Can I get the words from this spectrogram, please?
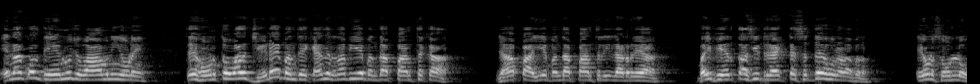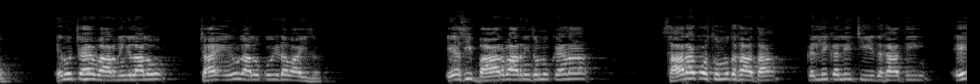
ਇਹਨਾਂ ਕੋਲ ਦੇਣ ਨੂੰ ਜਵਾਬ ਨਹੀਂ ਹੋਣੇ। ਤੇ ਹੁਣ ਤੋਂ ਬਾਅਦ ਜਿਹੜੇ ਬੰਦੇ ਕਹਿੰਦੇ ਨੇ ਨਾ ਵੀ ਇਹ ਬੰਦਾ ਪੰਥਕ ਆ, ਜਾਂ ਭਾਈ ਇਹ ਬੰਦਾ ਪੰਥ ਲਈ ਲੜ ਰਿਹਾ, ਬਈ ਫੇਰ ਤਾਂ ਅਸੀਂ ਡਾਇਰੈਕਟ ਸਿੱਧੇ ਹੋ ਜਾਣਾ ਫਿਰ। ਇਹ ਹੁਣ ਸੁਣ ਲਓ। ਇਹਨੂੰ ਚਾਹੇ ਵਾਰਨਿੰਗ ਲਾ ਲਓ, ਚਾਹੇ ਇਹਨੂੰ ਲਾ ਲਓ ਕੋਈ ਡਿਵਾਈਸ ਇਹ ਅਸੀਂ ਬਾਰ-ਬਾਰ ਨਹੀਂ ਤੁਹਾਨੂੰ ਕਹਿਣਾ। ਸਾਰਾ ਕੁਝ ਤੁਹਾਨੂੰ ਦਿਖਾਤਾ। ਕੱਲੀ ਕੱਲੀ ਚੀਜ਼ ਦਿਖਾਤੀ। ਇਹ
